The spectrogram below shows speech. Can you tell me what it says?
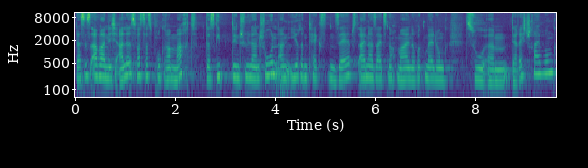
Das ist aber nicht alles, was das Programm macht. Das gibt den Schülern schon an ihren Texten selbst einerseits nochmal eine Rückmeldung zu ähm, der Rechtschreibung,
